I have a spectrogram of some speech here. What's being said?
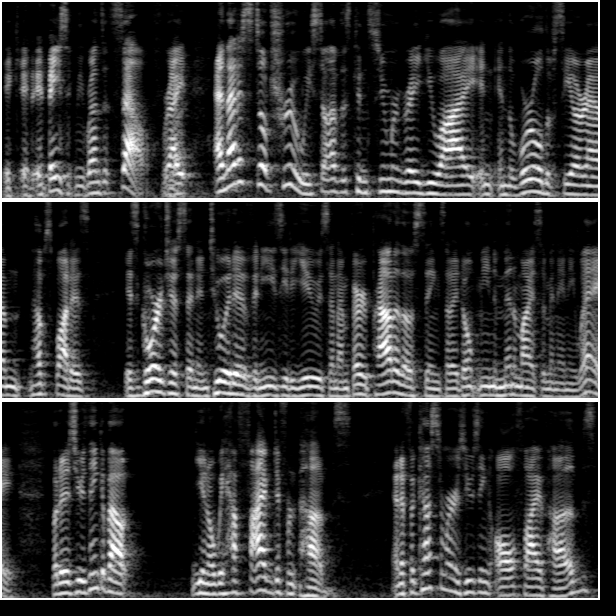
It, it, it basically runs itself, right? And that is still true. We still have this consumer grade UI in, in the world of CRM. HubSpot is is gorgeous and intuitive and easy to use, and I'm very proud of those things. And I don't mean to minimize them in any way. But as you think about, you know, we have five different hubs, and if a customer is using all five hubs,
